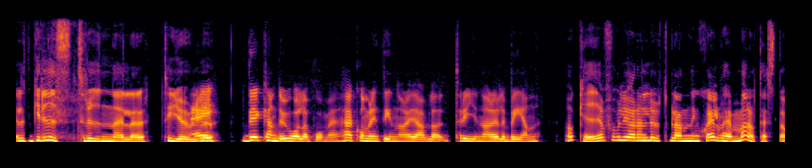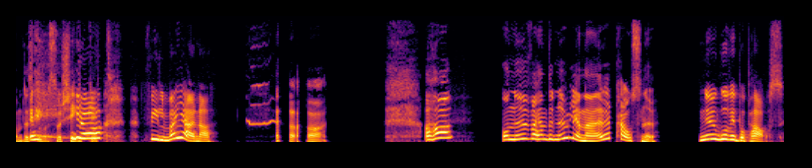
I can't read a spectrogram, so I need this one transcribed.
eller ett gristryne eller till jul. Nej, det kan du hålla på med. Här kommer inte in några jävla trynar eller ben. Okej, okay, jag får väl göra en lutblandning själv hemma och testa om det vara så kinkigt. ja, filma gärna! Jaha, och nu, vad händer nu Lena? Är det paus nu? Nu går vi på paus.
